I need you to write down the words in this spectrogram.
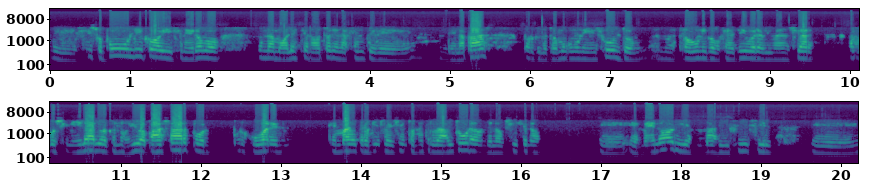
se hizo público y generó una molestia notoria en la gente de, La Paz, porque lo tomó como un insulto. Nuestro único objetivo era vivenciar algo similar a lo que nos iba a pasar por, por jugar en, en más de 3.600 metros de altura, donde el oxígeno eh, es menor y es más difícil eh,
